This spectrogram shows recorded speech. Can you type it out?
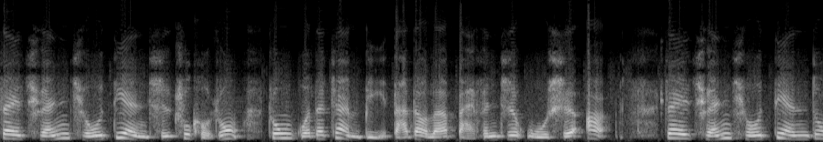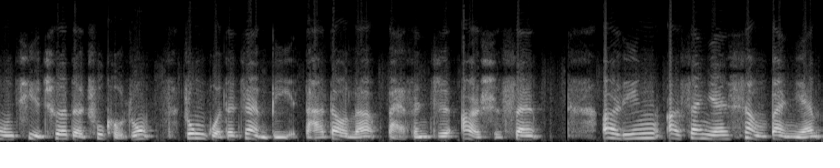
在全球电池出口中，中国的占比达到了百分之五十二；在全球电动汽车的出口中，中国的占比达到了百分之二十三。二零二三年上半年，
